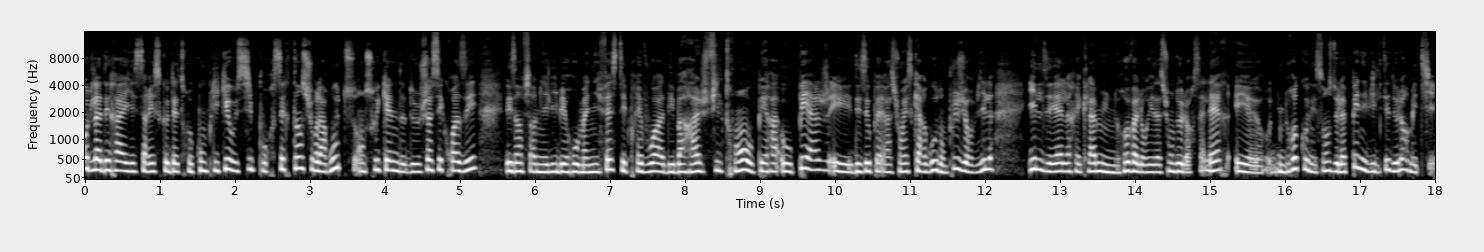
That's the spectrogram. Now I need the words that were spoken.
Au-delà des rails, ça risque d'être compliqué aussi pour certains sur la route. En ce week-end de chasse et croisée, les infirmiers libéraux manifestent et prévoient des barrages filtrants au, au péage et des opérations escargots dans plusieurs villes. Ils et elles réclament une revalorisation de leur salaire et euh, une reconnaissance de la pénibilité de leur métier.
